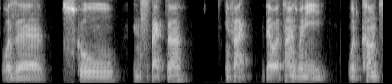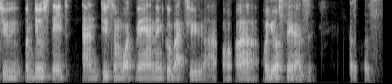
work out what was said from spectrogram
was a school inspector. In fact, there were times when he would come to Ondo State and do some work there and then go back to uh, uh, Oyo State as, as it was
